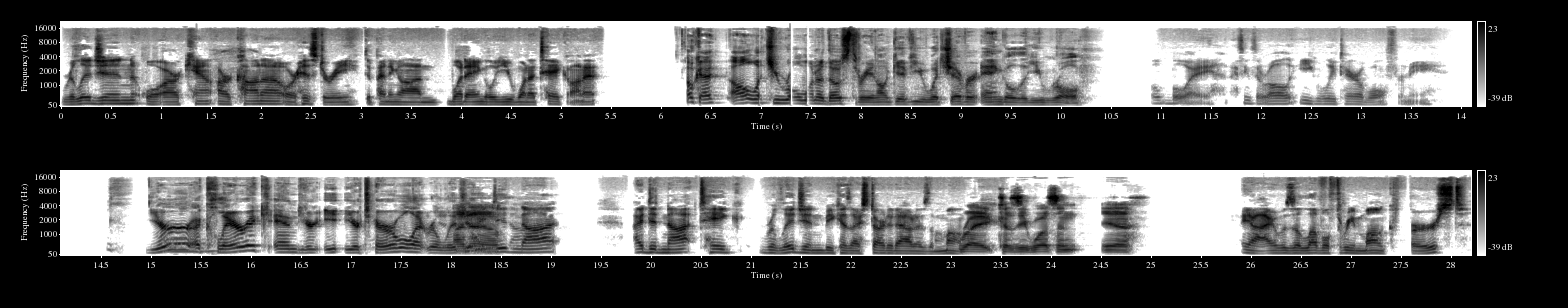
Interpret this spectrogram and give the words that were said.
religion or arca- arcana or history, depending on what angle you want to take on it. Okay, I'll let you roll one of those three, and I'll give you whichever angle that you roll. Oh boy, I think they're all equally terrible for me. You're a cleric, and you're e, you're terrible at religion. I. I did not. I did not take religion because I started out as a monk. Right, because he wasn't. Yeah. Yeah, I was a level three monk first.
